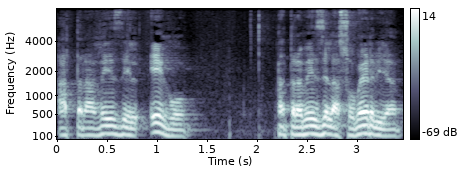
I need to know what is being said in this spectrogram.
a través del ego, a través de la soberbia,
